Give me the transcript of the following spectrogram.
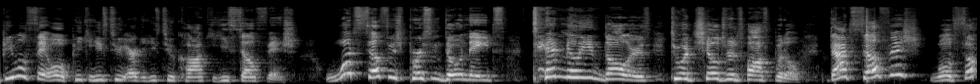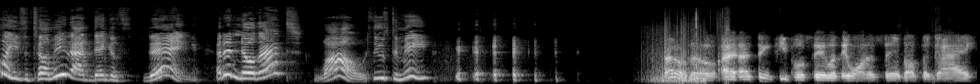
people say, oh PK he's too arrogant, he's too cocky, he's selfish. What selfish person donates $10 million to a children's hospital. That's selfish? Well, somebody needs to tell me that, dang, cause dang, I didn't know that. Wow, it's news to me. I don't know. I, I think people say what they want to say about the guy.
